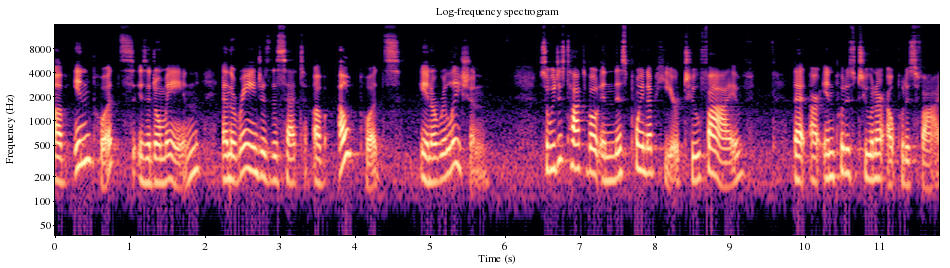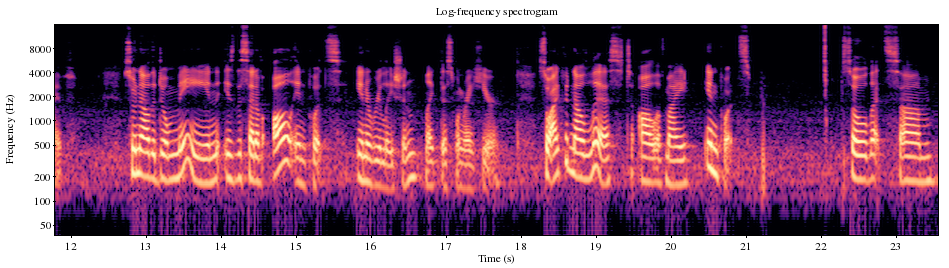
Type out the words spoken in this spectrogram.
of inputs is a domain, and the range is the set of outputs in a relation. So we just talked about in this point up here, 2, 5, that our input is 2 and our output is 5. So now the domain is the set of all inputs in a relation, like this one right here. So I could now list all of my inputs. So let's um,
